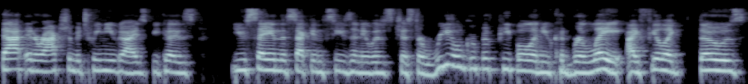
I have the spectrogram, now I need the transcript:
that interaction between you guys because you say in the second season it was just a real group of people and you could relate. I feel like those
